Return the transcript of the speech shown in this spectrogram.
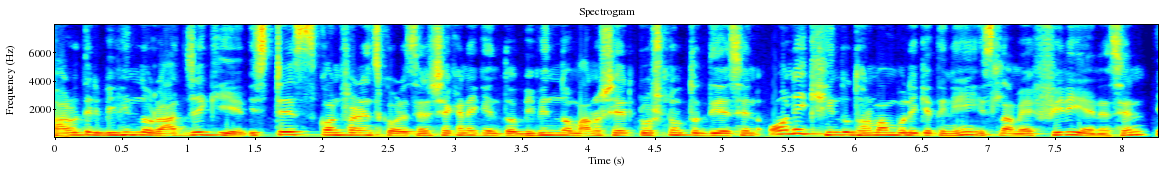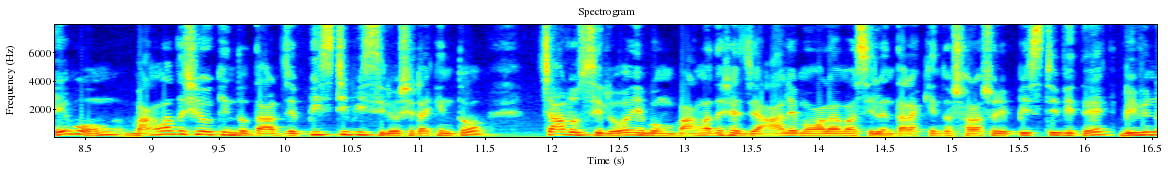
ভারতের বিভিন্ন রাজ্যে গিয়ে স্টেজ কনফারেন্স করেছেন। সেখানে কিন্তু বিভিন্ন মানুষের প্রশ্ন উত্তর দিয়েছেন। অনেক হিন্দু ধর্মাবলীকে তিনি ইসলামে ফিরিয়ে এনেছেন এবং বাংলাদেশেও কিন্তু তার যে পিস টিভি ছিল, সেটা কিন্তু চালু ছিল এবং বাংলাদেশের যে আলেম ওয়ালামা ছিলেন, তারা কিন্তু সরাসরি পিস টিভিতে বিভিন্ন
